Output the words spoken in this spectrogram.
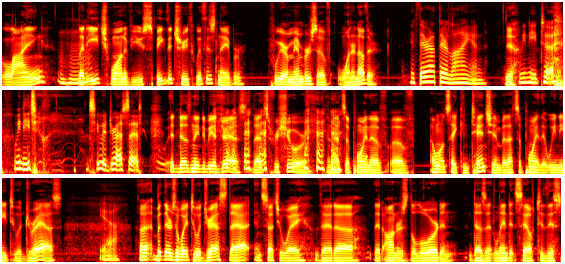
lying, Mm-hmm. let each one of you speak the truth with his neighbor, for we are members of one another. if they're out there lying Yeah. we need to we need to to address it it does need to be addressed. that's for sure, and that's a point of of I won't say contention, but that's a point that we need to address. yeah Uh, but there's a way to address that in such a way that uh, that honors the Lord and doesn't lend itself to this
